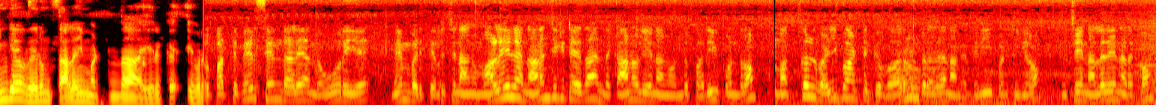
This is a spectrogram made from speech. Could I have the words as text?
இங்கே வெறும் தலை மட்டும்தான் இருக்கு. இவர் பத்து பேர் சேர்ந்தாலே அந்த ஊரையே மேம்படுத்தி நாங்கள் மலையில் நனைஞ்சுக்கிட்டே தான் இந்த காணொலியை நாங்கள் வந்து பதிவு பண்ணுறோம் மக்கள் வழிபாட்டுக்கு வரும்ன்றதை நாங்கள் தெரியப்படுத்திக்கிறோம். நிச்சயம் நல்லதே நடக்கும்.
